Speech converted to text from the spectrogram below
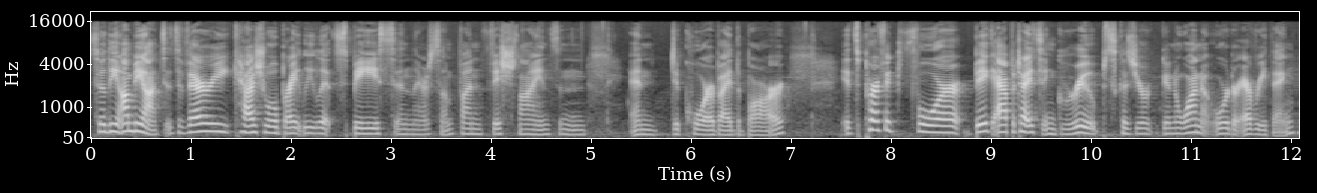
So the ambiance, it's a very casual, brightly lit space, and there's some fun fish signs and and decor by the bar. It's perfect for big appetites and groups because you're going to want to order everything.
